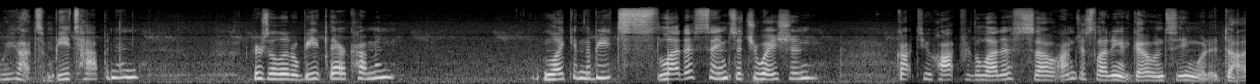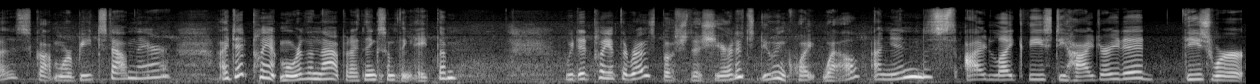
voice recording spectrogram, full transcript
We got some beets happening. There's a little beet there coming. I'm liking the beets. Lettuce, same situation got too hot for the lettuce, so I'm just letting it go and seeing what it does. Got more beets down there. I did plant more than that, but I think something ate them. We did plant the rose bush this year, and it's doing quite well. Onions, I like these dehydrated. These were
